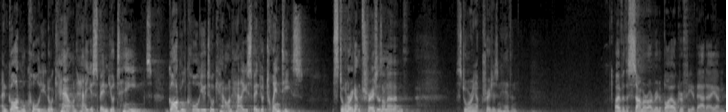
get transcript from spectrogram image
And God will call you to account on how you spend your teens. God will call you to account on how you spend your 20s. Storing up treasures on earth, storing up treasures in heaven. Over the summer, I read a biography about a, um,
